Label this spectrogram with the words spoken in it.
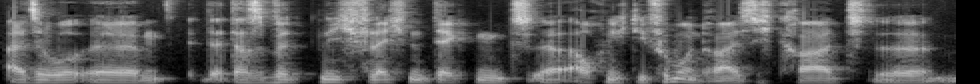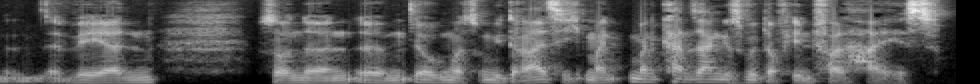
Also äh, das wird nicht flächendeckend, äh, auch nicht die 35 Grad äh, werden, sondern äh, irgendwas um die 30. Man, man kann sagen, es wird auf jeden Fall heiß.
